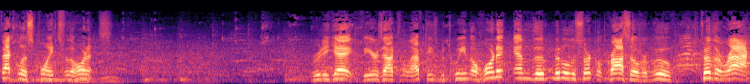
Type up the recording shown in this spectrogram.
feckless points for the Hornets. Rudy Gay veers out to the left. He's between the Hornet and the middle of the circle. Crossover move to the rack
